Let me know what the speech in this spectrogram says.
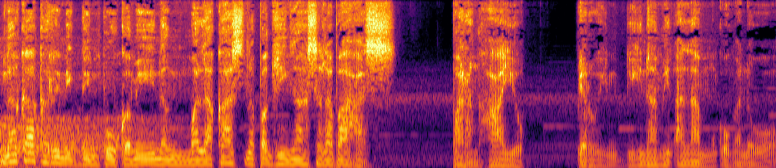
Nakakarinig din po kami ng malakas na paghinga sa labas. Parang hayop, pero hindi namin alam kung ano.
